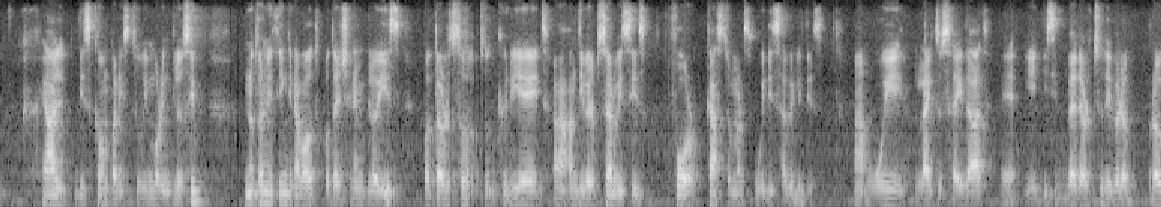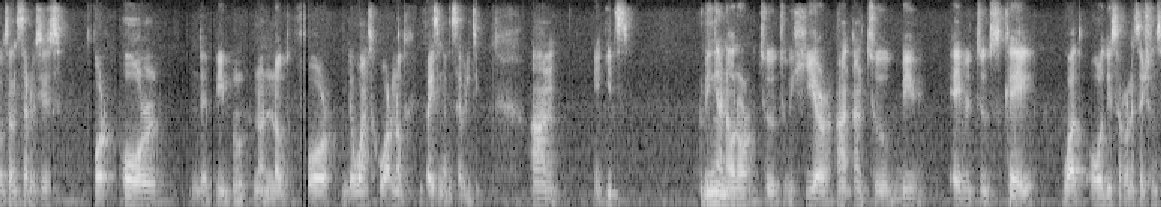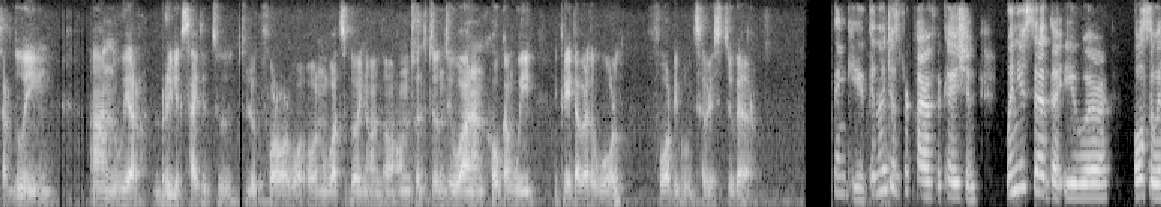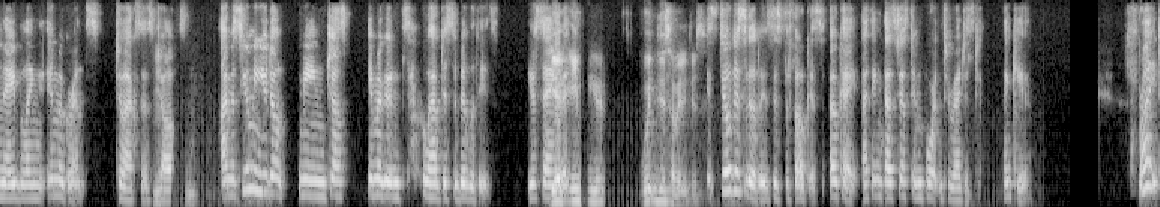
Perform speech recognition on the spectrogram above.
help these companies to be more inclusive, not only thinking about potential employees, but also to create uh, and develop services for customers with disabilities. Uh, we like to say that uh, is it better to develop products and services for all the people, not, not for the ones who are not facing a disability. And it's being an honor to, to be here and, and to be able to scale what all these organizations are doing. And we are really excited to, to look forward on what's going on on 2021 and how can we create a better world for people with disabilities together. Thank you. Can I just for clarification, when you said that you were also enabling immigrants to access mm. jobs. Mm-hmm. I'm assuming you don't mean just immigrants who have disabilities. You're saying yeah, with disabilities. It's still disabilities is the focus. Okay, I think that's just important to register. Thank you. Right,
